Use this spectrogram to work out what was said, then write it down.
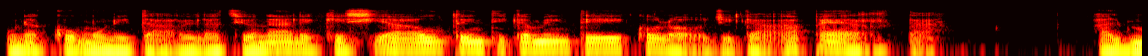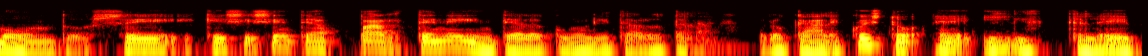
una comunità relazionale che sia autenticamente ecologica, aperta al mondo, se, che si sente appartenente alla comunità locale. Questo è il club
